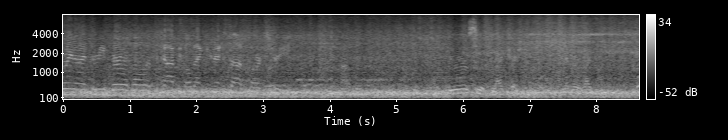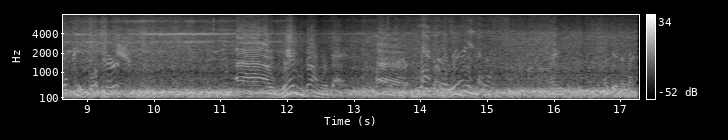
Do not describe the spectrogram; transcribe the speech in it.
493 Borough Hall, that's the copy. Call back your next stop, Park Street. You always see a black trash can, never a white one. Okay, what, Kurt? Damn. Uh, where are you going with that? Uh, Yeah, so where are you going? I, okay, never mind.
